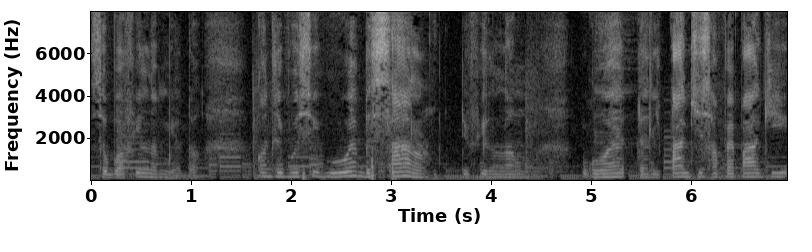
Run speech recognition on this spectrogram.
sebuah film gitu. Kontribusi gue besar di film gue dari pagi sampai pagi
